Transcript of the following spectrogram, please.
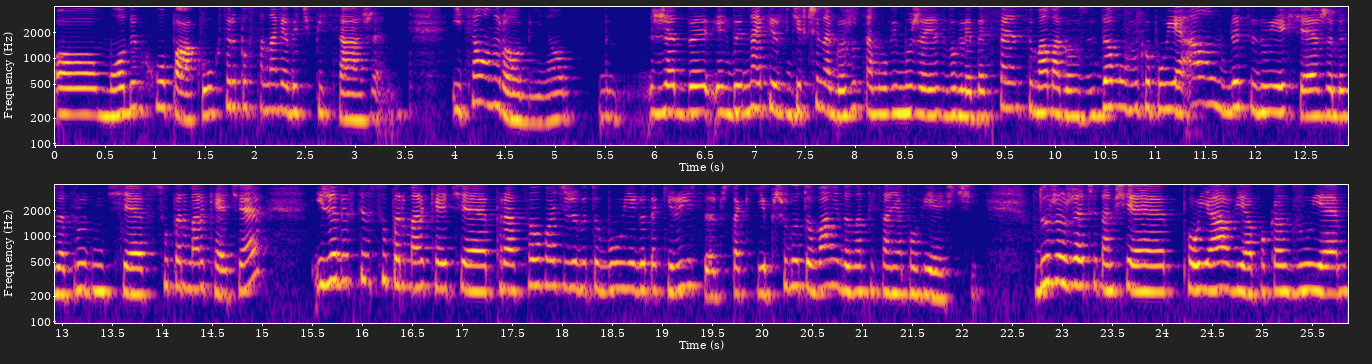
o młodym chłopaku, który postanawia być pisarzem. I co on robi? No, żeby jakby najpierw dziewczyna go rzuca, mówi mu, że jest w ogóle bez sensu, mama go z domu wykopuje, a on zdecyduje się, żeby zatrudnić się w supermarkecie i żeby w tym supermarkecie pracować, żeby to był jego taki research, takie przygotowanie do napisania powieści. Dużo rzeczy tam się pojawia, pokazuje.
